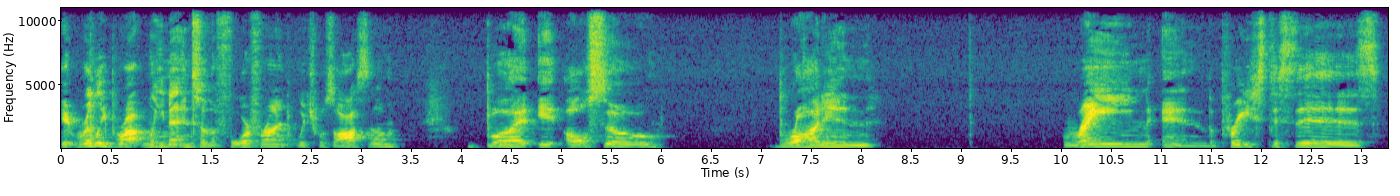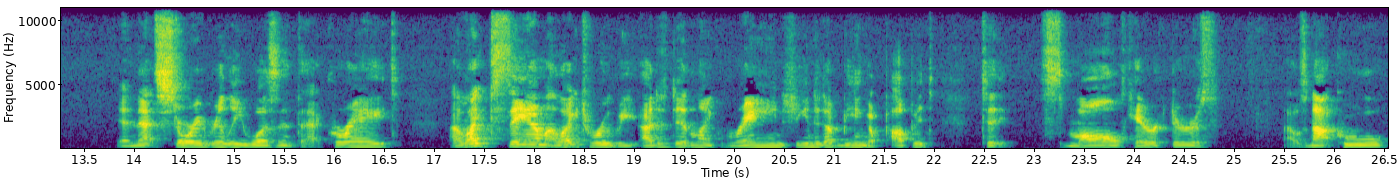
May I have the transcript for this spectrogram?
it really brought Lena into the forefront, which was awesome. But it also brought in Reign and the priestesses, and that story really wasn't that great. I liked Sam, I liked Ruby, I just didn't like Reign. She ended up being a puppet to small characters. That was not cool.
